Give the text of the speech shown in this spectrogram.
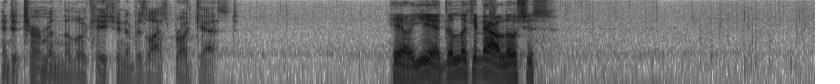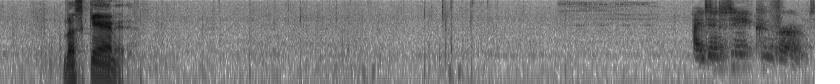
and determine the location of his last broadcast. Hell yeah. Good looking out, Lucius. Let's scan it. Identity confirmed.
